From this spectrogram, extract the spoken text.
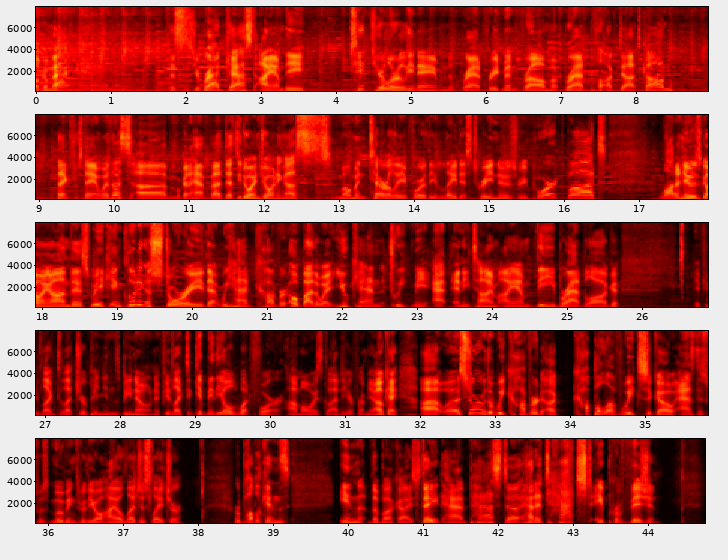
Welcome back. This is your Bradcast. I am the titularly named Brad Friedman from BradBlog.com. Thanks for staying with us. Um, we're going to have uh, Desi Doyen joining us momentarily for the latest Green News Report, but a lot of news going on this week, including a story that we had covered. Oh, by the way, you can tweet me at any time. I am the Brad Blog if you'd like to let your opinions be known. If you'd like to give me the old what for, I'm always glad to hear from you. Okay, uh, a story that we covered a couple of weeks ago as this was moving through the Ohio legislature. Republicans in the Buckeye State had passed, uh, had attached a provision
